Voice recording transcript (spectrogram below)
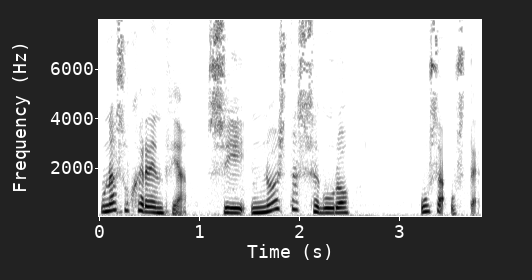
Una sugerencia, si no estás seguro, usa usted.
